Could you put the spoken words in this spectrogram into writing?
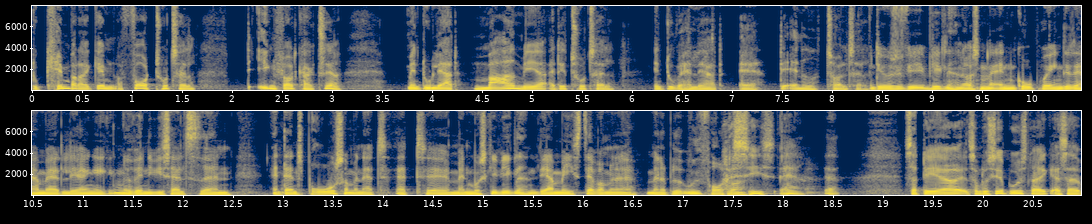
du kæmper dig igennem og får et total. Det er ikke en flot karakter, men du lærte meget mere af det total, end du vil have lært af det andet 12-tal. Det er jo i virkeligheden også en anden god pointe, det her med, at læring ikke nødvendigvis altid er en, en dans bruser, men at, at øh, man måske i virkeligheden lærer mest der, hvor man er, man er blevet udfordret. Præcis, ja, ja. Så det er, som du siger, Buster, ikke? Altså,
